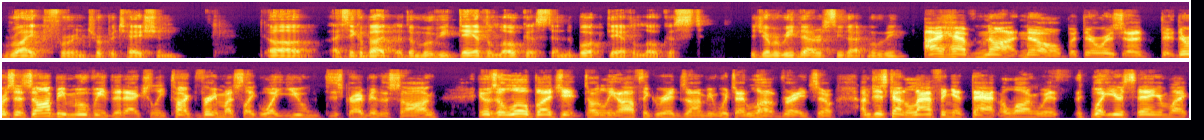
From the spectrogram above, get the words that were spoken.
ripe for interpretation uh i think about the movie day of the locust and the book day of the locust did you ever read that or see that movie I have not, no, but there was a there there was a zombie movie that actually talked very much like what you described in the song. It was a low budget, totally off the grid zombie, which I loved, right? So I'm just kind of laughing at that along with what you're saying. I'm like,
